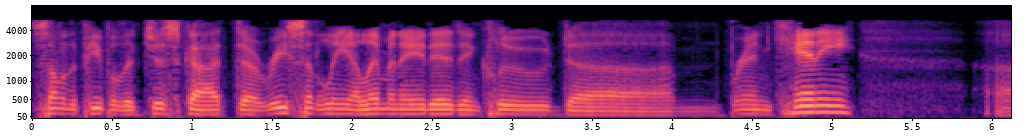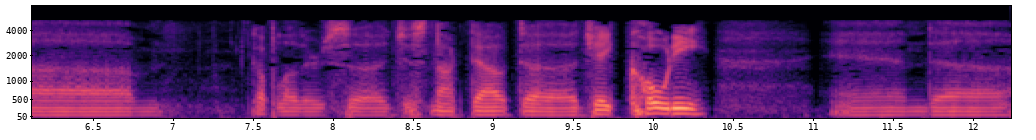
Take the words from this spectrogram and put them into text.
some of the people that just got uh, recently eliminated include um, Bryn Kenny. Um, a couple others uh, just knocked out uh, Jake Cody, and uh,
